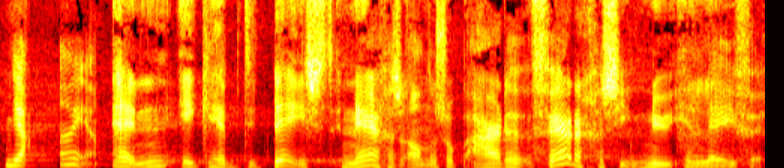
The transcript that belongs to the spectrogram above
Ja, oh ja. En ik heb dit beest nergens anders op aarde verder gezien, nu in leven.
